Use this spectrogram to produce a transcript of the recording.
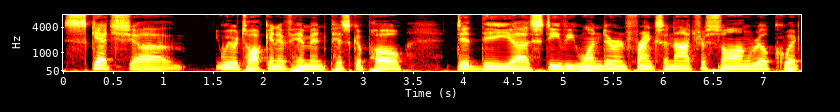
sketch. Uh, we were talking if him and Piscopo did the uh, Stevie Wonder and Frank Sinatra song real quick.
